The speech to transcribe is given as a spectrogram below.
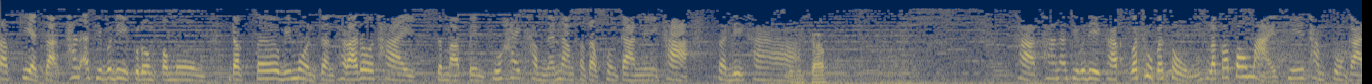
รับเกียรติจากท่านอธิบดีกรมประมง ดร วิมลจันทรโรไทย จะมาเป็นผู้ให้คำแนะนำสำหรับโครงการนี้ค่ะ สวัสดีค่ะสวัสดีครับค่ะท่านอธิบดีครับ วัตถุประสงค์แล้วก็เป้าหมายที่ทำโครงการ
